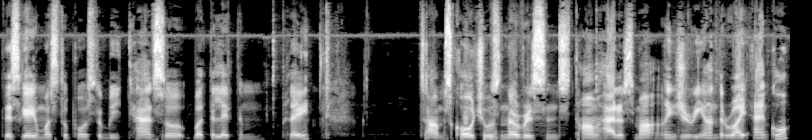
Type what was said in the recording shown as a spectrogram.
this game was supposed to be cancelled, but they let them play. Tom's coach was nervous since Tom had a small injury on the right ankle,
